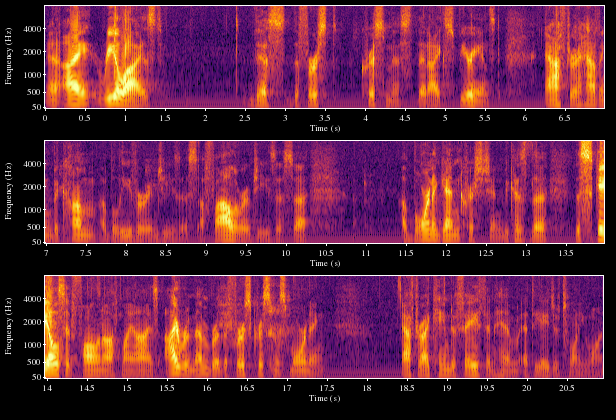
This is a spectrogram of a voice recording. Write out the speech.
And I realized this the first Christmas that I experienced after having become a believer in Jesus, a follower of Jesus, a, a born again Christian, because the, the scales had fallen off my eyes. I remember the first Christmas morning after I came to faith in Him at the age of 21.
